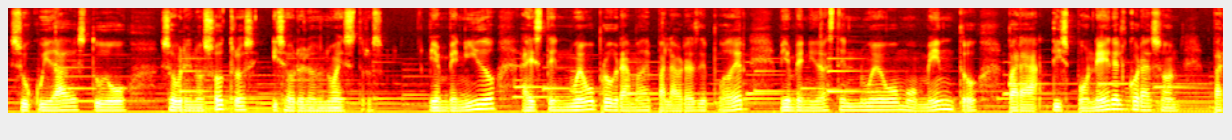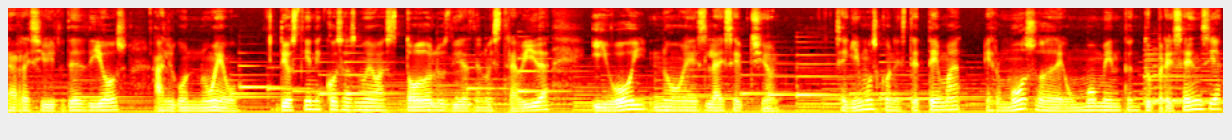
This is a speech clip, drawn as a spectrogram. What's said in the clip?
su cuidado estuvo sobre nosotros y sobre los nuestros. Bienvenido a este nuevo programa de Palabras de Poder, bienvenido a este nuevo momento para disponer el corazón para recibir de Dios algo nuevo. Dios tiene cosas nuevas todos los días de nuestra vida y hoy no es la excepción. Seguimos con este tema hermoso de un momento en tu presencia,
